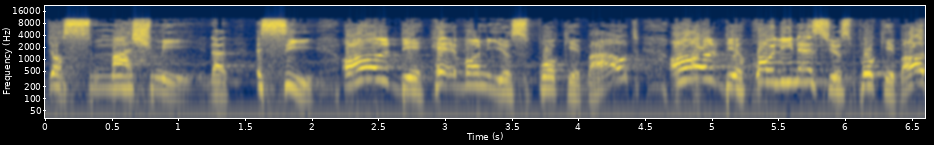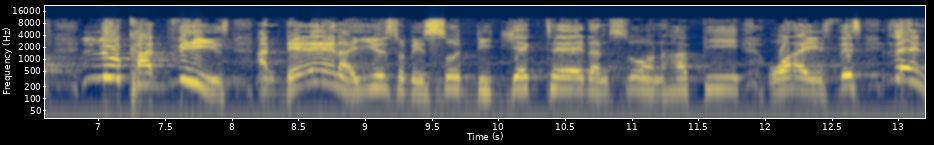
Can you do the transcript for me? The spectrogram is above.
just smash me that see all the heaven you spoke about all the holiness you spoke about look at this and then i used to be so dejected and so unhappy why is this then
